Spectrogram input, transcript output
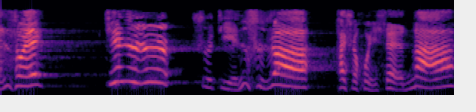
万岁，今日是殿试啊，还是会审呐？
